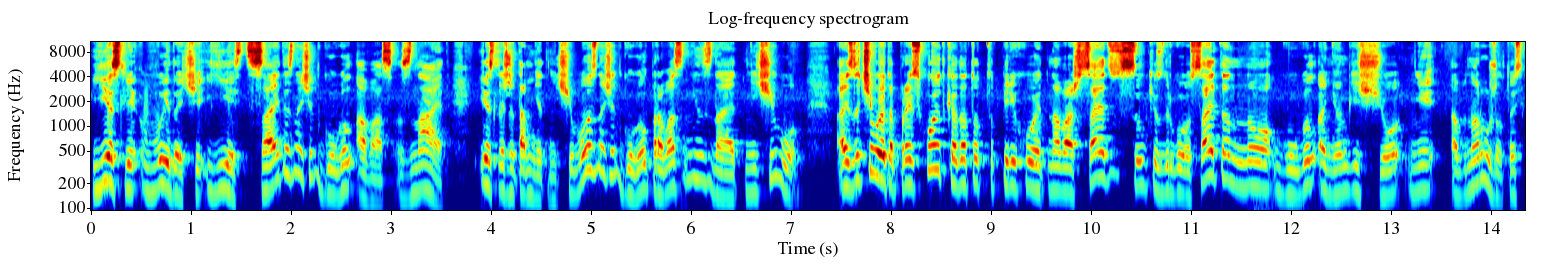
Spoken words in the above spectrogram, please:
Если в выдаче есть сайты, значит Google о вас знает. Если же там нет ничего, значит Google про вас не знает ничего. А из-за чего это происходит, когда тот переходит на ваш сайт, ссылки с другого сайта, но Google о нем еще не обнаружил. То есть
